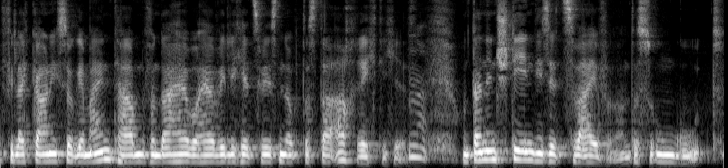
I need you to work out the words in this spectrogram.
vielleicht gar nicht so gemeint haben. Von daher, woher will ich jetzt wissen, ob das da auch richtig ist? Ja. Und dann entstehen diese Zweifel und das ist ungut.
